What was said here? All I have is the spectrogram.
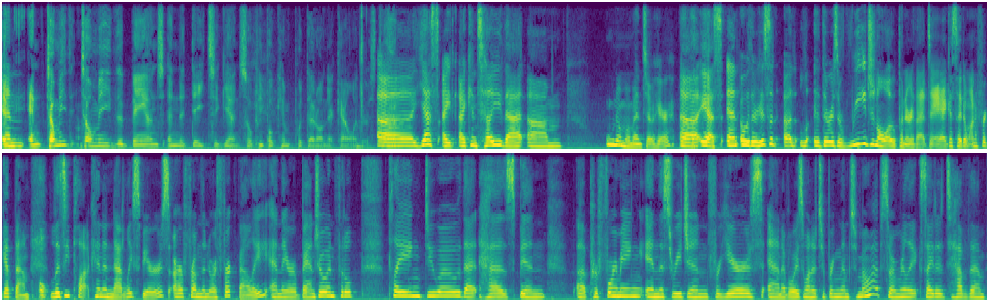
And, and, and tell me tell me the bands and the dates again, so people can put that on their calendars. Uh, yes, I, I can tell you that. Um, uno momento here. Uh, uh-huh. Uh, yes, and oh, there is a, a, there is a regional opener that day. I guess I don't want to forget them. Oh. Lizzie Plotkin and Natalie Spears are from the North Fork Valley, and they are a banjo and fiddle playing duo that has been uh, performing in this region for years, and I've always wanted to bring them to Moab. So I'm really excited to have them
